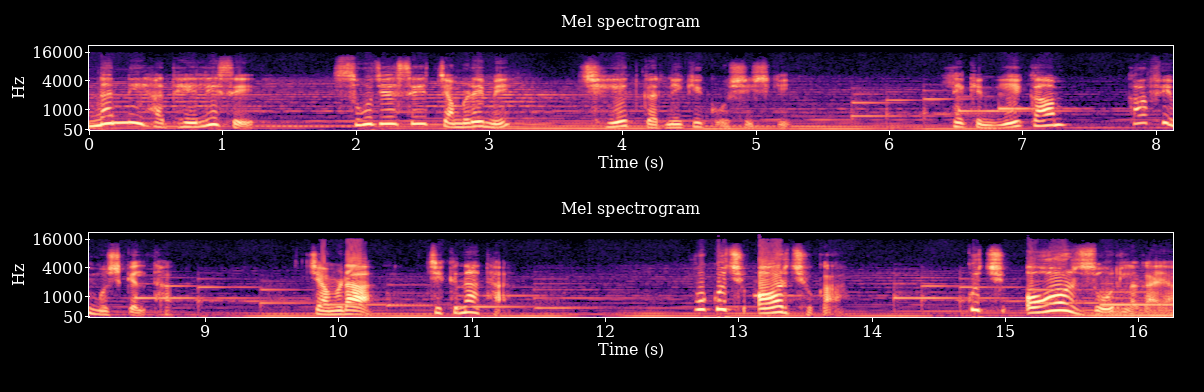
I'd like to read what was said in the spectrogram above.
नन्ही हथेली से सूजे से चमड़े में छेद करने की कोशिश की। लेकिन ये काम काफ़ी मुश्किल था। चमड़ा चिकना था। वो कुछ और झुका, कुछ और ज़ोर लगाया।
